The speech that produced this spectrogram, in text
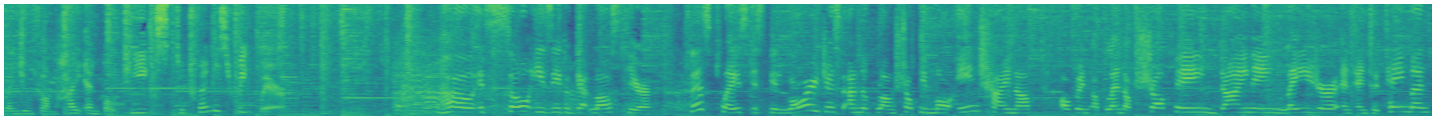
ranging from high-end boutiques to trendy streetwear. Oh, it's so easy to get lost here. This place is the largest underground shopping mall in China, offering a blend of shopping, dining, leisure, and entertainment,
